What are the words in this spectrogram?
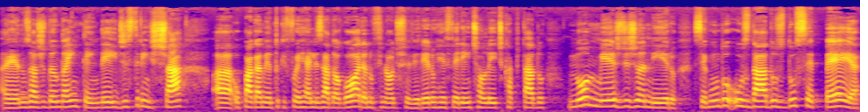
é, nos ajudando a entender e destrinchar o pagamento que foi realizado agora, no final de fevereiro, referente ao leite captado no mês de janeiro. Segundo os dados do CPEA,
